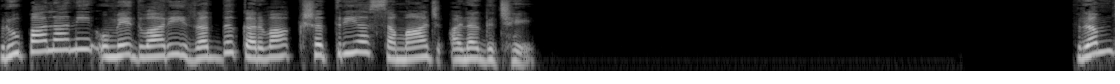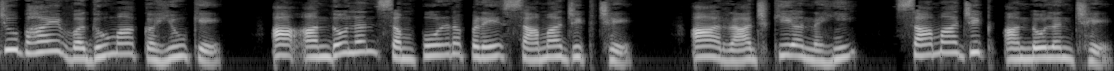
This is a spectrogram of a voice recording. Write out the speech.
રૂપાલાની ઉમેદવારી રદ કરવા ક્ષત્રિય સમાજ અડગ છે. રમજુભાઈ વધુમાં કહ્યું કે, આ આંદોલન સંપૂર્ણપણે સામાજિક છે. આ રાજકીય નહીં, સામાજિક આંદોલન છે.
